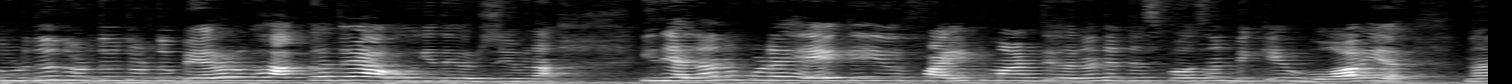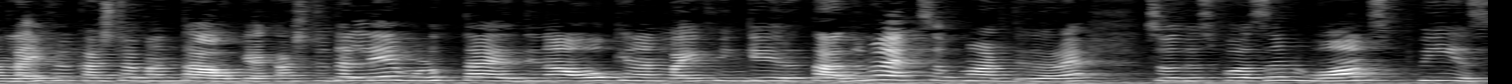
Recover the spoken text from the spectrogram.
ದುಡ್ದು ದುಡ್ದು ದುಡ್ದು ಬೇರೆಯವ್ರಿಗೆ ಹಾಕದೇ ಆಗೋಗಿದೆ ಇವ್ರ ಜೀವನ. ಇದೆಲ್ಲಾನು ಕೂಡ ಹೇಗೆ ಇವ್ರು ಫೈಟ್ ಮಾಡ್ತಿದಾರೆ ಅಂದ್ರೆ ದಿಸ್ ಪರ್ಸನ್ ಬಿಕೇಮ್ ವಾರಿಯರ್ ನನ್ನ ಲೈಫಲ್ಲಿ ಕಷ್ಟ ಬಂತ, ಓಕೆ ಕಷ್ಟದಲ್ಲೇ ಮುಳುಗ್ತಾ ಇದ್ದೀನ ಓಕೆ ನನ್ನ ಲೈಫ್ ಹಿಂಗೆ ಇರುತ್ತೆ, ಅದನ್ನು ಅಕ್ಸೆಪ್ಟ್ ಮಾಡ್ತಿದ್ದಾರೆ. So this person wants peace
